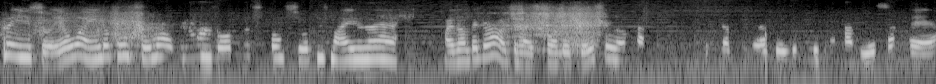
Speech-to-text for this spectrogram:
para isso. Eu ainda consumo algumas outras consultas mais né, mais underground, mas quando eu penso lançamento, a primeira coisa que me vem na cabeça é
